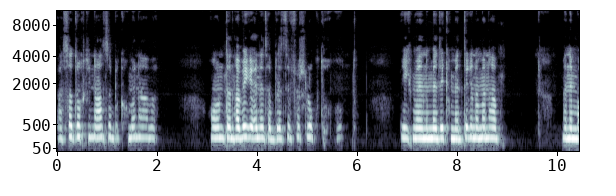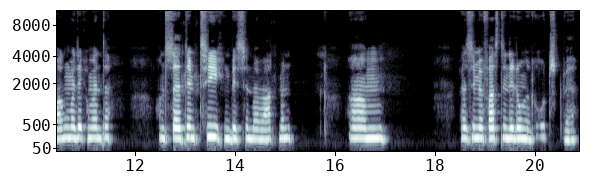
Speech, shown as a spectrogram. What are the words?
Wasser durch die Nase bekommen habe. Und dann habe ich eine Tablette verschluckt und wie ich meine Medikamente genommen habe, meine Morgenmedikamente. Und seitdem ziehe ich ein bisschen beim Atmen, ähm, weil sie mir fast in die Lunge gerutscht wäre.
